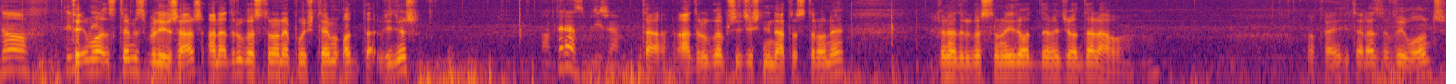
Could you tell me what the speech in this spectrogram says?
Do, tym, tym, tym. Z tym zbliżasz, a na drugą stronę pójść tym, odda- widzisz? O, teraz zbliżam. Tak, a drugą przyciśnij na tą stronę to na drugą stronę i odda, będzie oddalało. Mhm. Ok, i teraz wyłącz.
